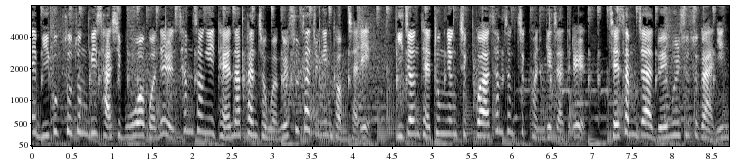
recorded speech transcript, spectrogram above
다스의 미국 소송비 45억 원을 삼성이 대납한 정황을 수사 중인 검찰이 이전 대통령 측과 삼성 측 관계자들을 제3자 뇌물수수가 아닌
